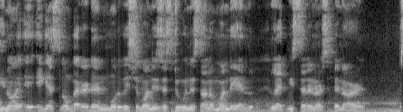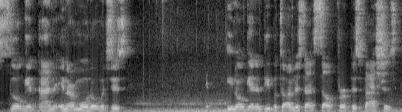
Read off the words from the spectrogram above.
you know, it, it, gets no better than Motivation Mondays. Just doing this on a Monday, and like we said in our in our slogan and in our motto, which is, you know, getting people to understand self, purpose, passions,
